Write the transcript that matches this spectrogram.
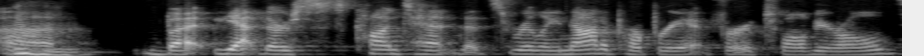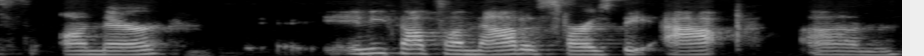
um, mm-hmm. but yeah there's content that's really not appropriate for 12 year olds on there any thoughts on that as far as the app um,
